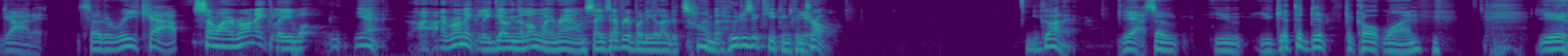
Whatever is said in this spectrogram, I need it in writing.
Got it. So, to recap, So ironically, what? Yeah, ironically, going the long way round saves everybody a load of time. But who does it keep in control? You got it. yeah. So, you you get the difficult one, you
